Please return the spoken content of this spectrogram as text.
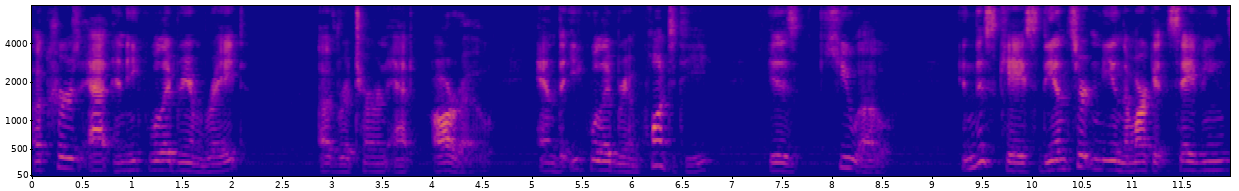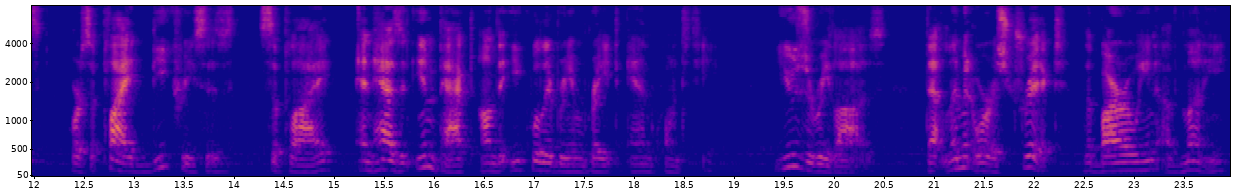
occurs at an equilibrium rate of return at RO, and the equilibrium quantity is QO. In this case, the uncertainty in the market savings or supply decreases supply and has an impact on the equilibrium rate and quantity. Usury laws that limit or restrict the borrowing of money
